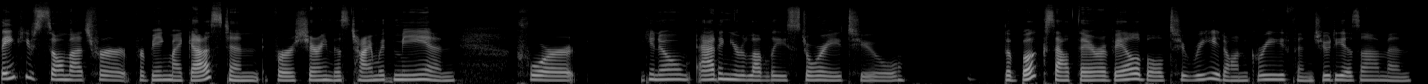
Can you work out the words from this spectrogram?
Thank you so much for for being my guest and for sharing this time with me, and for you know adding your lovely story to the books out there available to read on grief and Judaism and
